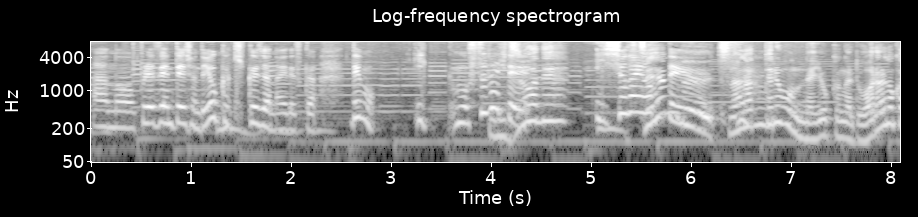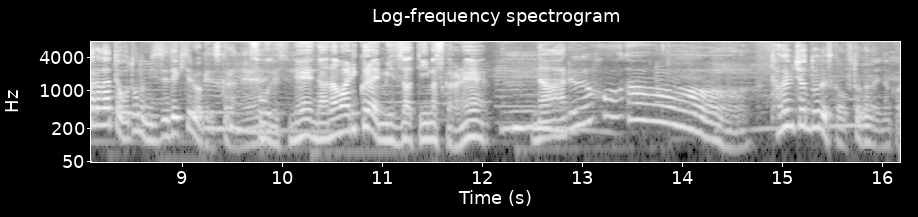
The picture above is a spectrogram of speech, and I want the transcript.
あのプレゼンテーションでよく聞くじゃないですか。でもいもう全て水はね一緒だよっていう。つながってるもんねよく考えると我々の体ってほとんど水でできてるわけですからね、そうですね。7割くらい水だって言いますからね。なるほど高見ちゃんどうですか？お二方になんか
